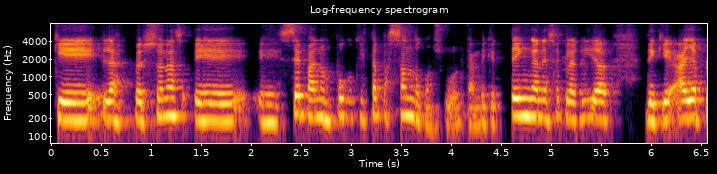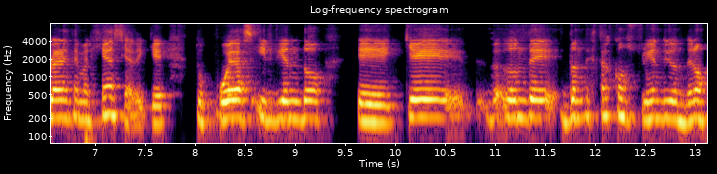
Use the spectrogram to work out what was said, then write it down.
que las personas eh, eh, sepan un poco qué está pasando con su volcán, de que tengan esa claridad, de que haya planes de emergencia, de que tú puedas ir viendo eh, qué, dónde, dónde estás construyendo y dónde no,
